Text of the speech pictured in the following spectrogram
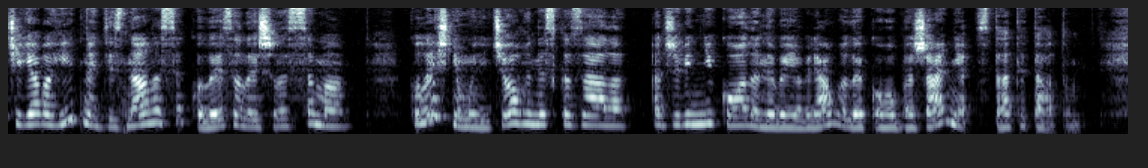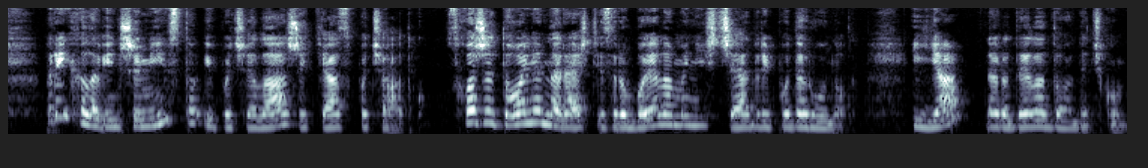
що я вагітна, дізналася, коли залишилась сама. Колишньому нічого не сказала, адже він ніколи не виявляв великого бажання стати татом. Приїхала в інше місто і почала життя спочатку. Схоже, доля нарешті зробила мені щедрий подарунок, і я народила донечку.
